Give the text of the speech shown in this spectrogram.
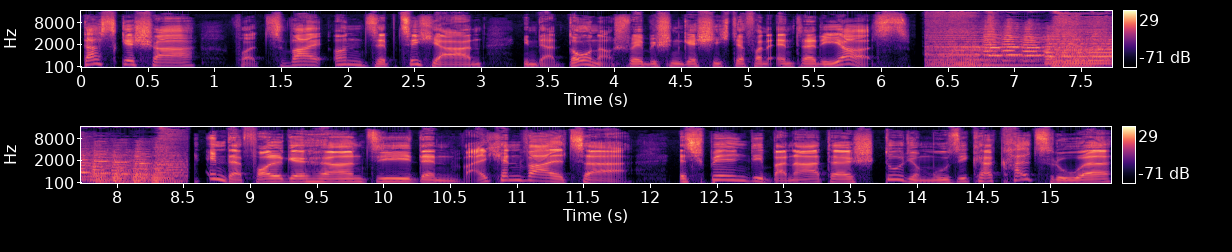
Das geschah vor 72 Jahren in der donauschwäbischen Geschichte von Entre Rios. In der Folge hören Sie den Walchenwalzer. Es spielen die Banater Studiomusiker Karlsruhe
